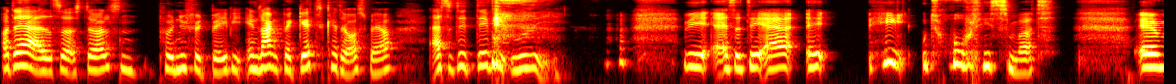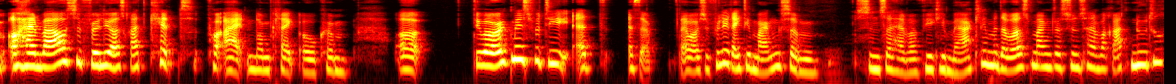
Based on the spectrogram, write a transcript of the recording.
Og det er altså størrelsen på en nyfødt baby. En lang baguette kan det også være. Altså det er det, vi er ude i. Vi, altså, det er øh, helt utrolig småt. Øhm, og han var jo selvfølgelig også ret kendt på egnen omkring Oakham. Og det var jo ikke mindst fordi, at altså, der var selvfølgelig rigtig mange, som synes at han var virkelig mærkelig, men der var også mange, der synes at han var ret nuttet.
